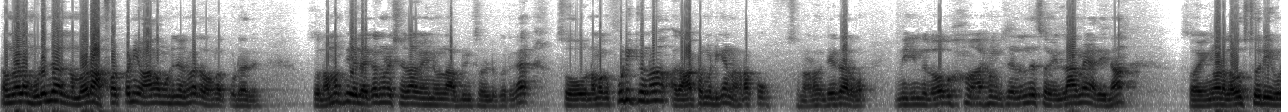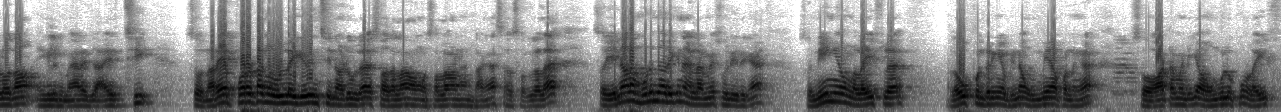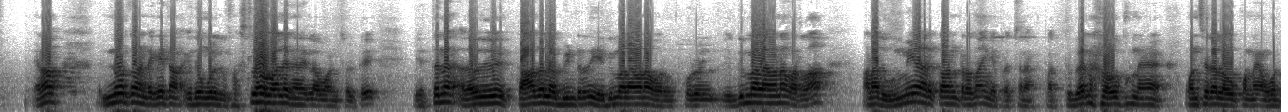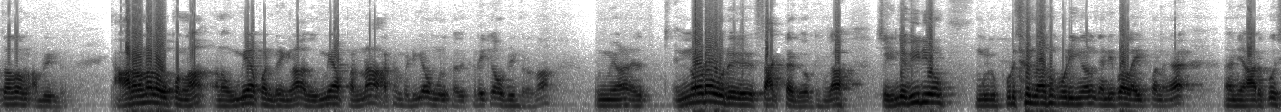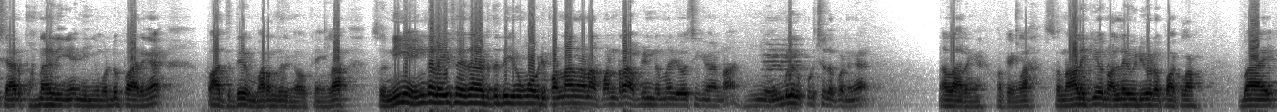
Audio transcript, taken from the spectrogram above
நம்மளால் முடிஞ்சால் நம்மளோட அஃபோர்ட் பண்ணி வாங்க முடிஞ்சாலும் அதை வாங்கக்கூடாது. ஸோ நமக்கு இதில் ரெக்கக்னேஷன் தான் வேணும்ல அப்படின்னு சொல்லிட்டு போயிருங்க ஸோ நமக்கு பிடிக்கும்னா அது ஆட்டோமேட்டிக்காக நடக்கும். ஸோ நடந்துகிட்டே தான் இருக்கும். இன்றைக்கி இந்த லோகம் ஆரம்பிச்சதுலேருந்து ஸோ எல்லாமே அதே தான் ஸோ எங்களோட லவ் ஸ்டோரி இவ்வளோ தான் எங்களுக்கு மேரேஜ் ஆயிடுச்சு. ஸோ நிறைய போராட்டங்கள் உள்ளே இருந்துச்சு நடுவில். ஸோ அதெல்லாம் அவங்க சொல்ல வேணான்ட்டாங்க ஸோ சொல்லலை. ஸோ என்னால் முடிஞ்ச வரைக்கும் நான் எல்லாமே சொல்லியிருக்கேன். ஸோ நீங்கள் உங்கள் லைஃப்பில் லவ் பண்ணுறீங்க அப்படின்னா உண்மையாக பண்ணுங்கள் ஸோ ஆட்டோமேட்டிக்காக உங்களுக்கும் லைஃப் ஏன்னா இன்னொருத்தன் என்கிட்ட கேட்டான் இது உங்களுக்கு ஃபஸ்ட் லவ்வால் இல்லை நிறைய லவ்வான்னு சொல்லிட்டு எத்தனை அதாவது காதல் அப்படின்றது எது மேலே வேணால் வரும். பொருள் எது மேலே வேணால் வரலாம். ஆனால் அது உண்மையாக இருக்கான்றது தான் இங்கே பிரச்சனை. பத்து பேர் நான் லவ் பண்ணேன் ஒன் சைடாக லவ் பண்ணேன் ஒருத்தர் தான் அப்படின்ட்டு யாராவது வேணால் லவ் பண்ணலாம் ஆனால் உண்மையாக பண்ணுறீங்களா அது உண்மையாக பண்ணால் ஆட்டோமேட்டிக்காக உங்களுக்கு அது கிடைக்கும் அப்படின்றது தான் உண்மையான இது என்னோட ஒரு ஃபேக்ட் அது ஓகேங்களா ஸோ இந்த வீடியோ உங்களுக்கு பிடிச்சிருந்தாலும் பிடிங்கனாலும் கண்டிப்பாக லைக் பண்ணுங்கள் நான் யாருக்கும் ஷேர் பண்ணாதீங்க. நீங்கள் மட்டும் பாருங்கள் பார்த்துட்டு மறந்துடுங்க ஓகேங்களா ஸோ நீங்கள் எங்கள் லைஃப்பை எதாவது எடுத்துகிட்டு இவங்க அப்படி பண்ணாங்க நான் பண்ணுறேன் அப்படின்ற மாதிரி யோசிக்க வேண்டாம். நீங்கள் உங்களுக்கு பிடிச்சதை பண்ணுங்கள் நல்லா இருங்க ஓகேங்களா ஸோ நாளைக்கு ஒரு நல்ல வீடியோட பார்க்கலாம். பாய்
